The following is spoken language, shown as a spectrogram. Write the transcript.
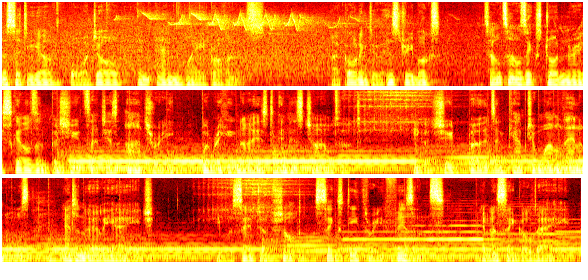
the city of Bozhou in Anhui province. According to history books, Cao's extraordinary skills in pursuits such as archery were recognized in his childhood. He could shoot birds and capture wild animals at an early age. He was said to have shot 63 pheasants in a single day.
